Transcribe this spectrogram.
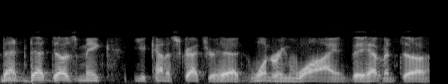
that that does make you kind of scratch your head wondering why they haven't uh,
